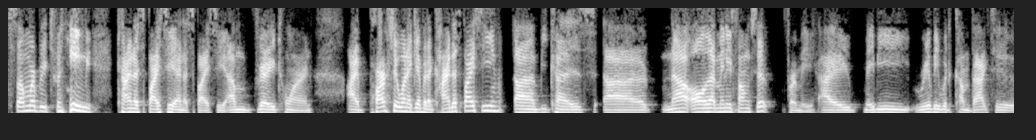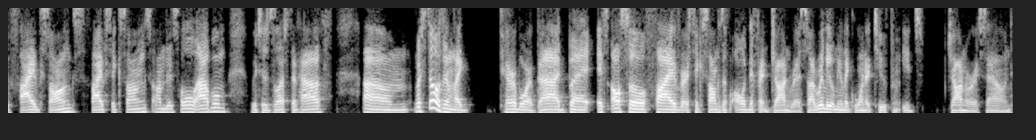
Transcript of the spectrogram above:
somewhere between kind of spicy and a spicy. I'm very torn. I partially want to give it a kind of spicy uh, because uh, not all that many songs hit for me. I maybe really would come back to five songs, five, six songs on this whole album, which is less than half. Um, which still isn't like terrible or bad, but it's also five or six songs of all different genres. So I really only like one or two from each genre or sound.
